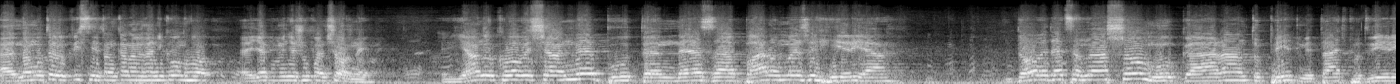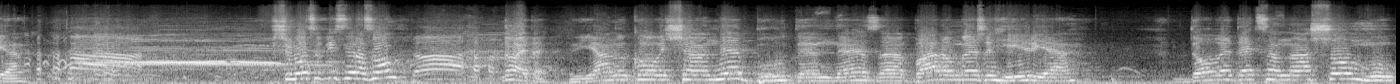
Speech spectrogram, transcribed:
е, на мотиві пісні Танка Навідані Конго, е, як би мені жупан чорний. Януковича не буде незабаром межигір'я. Доведеться нашому гаранту підмітать подвір'я. Чому цю пісню разом? Давайте. Януковича не буде незабаром межигір'я. Доведеться нашому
